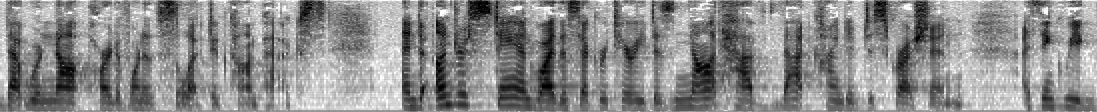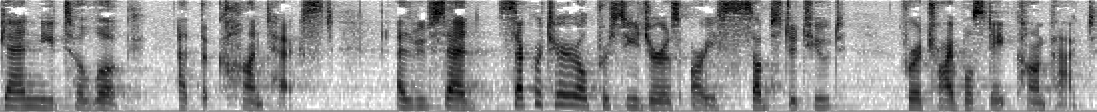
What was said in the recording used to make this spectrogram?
that were not part of one of the selected compacts. And to understand why the secretary does not have that kind of discretion, I think we again need to look at the context. As we've said, secretarial procedures are a substitute for a tribal state compact.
